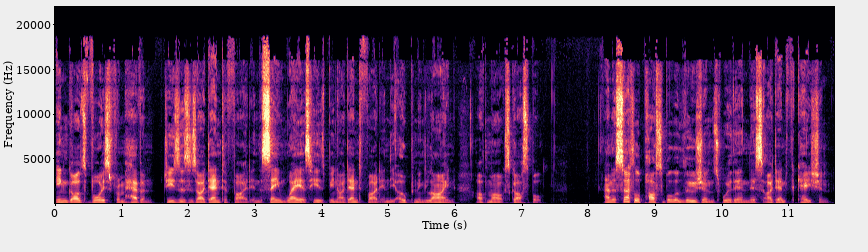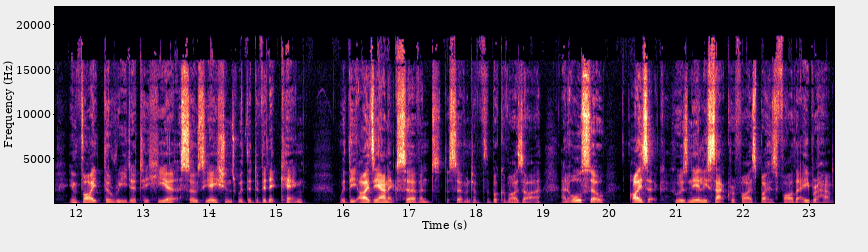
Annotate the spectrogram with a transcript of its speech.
In God's voice from heaven, Jesus is identified in the same way as he has been identified in the opening line of Mark's Gospel. And the subtle possible allusions within this identification invite the reader to hear associations with the Davidic king, with the Isaianic servant, the servant of the book of Isaiah, and also Isaac, who was nearly sacrificed by his father Abraham.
